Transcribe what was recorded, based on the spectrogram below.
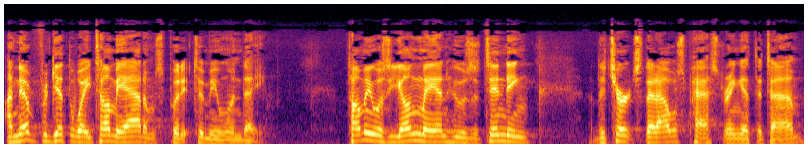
I never forget the way Tommy Adams put it to me one day. Tommy was a young man who was attending the church that I was pastoring at the time.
